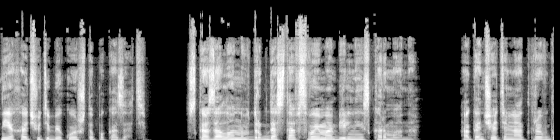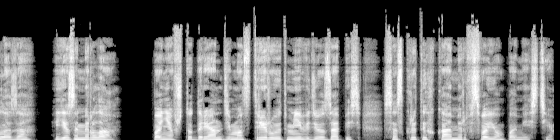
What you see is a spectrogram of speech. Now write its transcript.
«Я хочу тебе кое-что показать», — сказал он, вдруг достав свой мобильный из кармана. Окончательно открыв глаза, я замерла, поняв, что Дариан демонстрирует мне видеозапись со скрытых камер в своем поместье.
